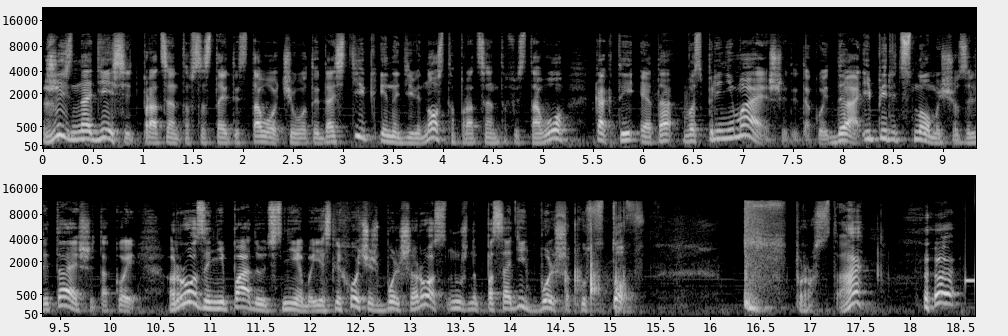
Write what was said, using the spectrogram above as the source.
Жизнь на 10% состоит из того, чего ты достиг, и на 90% из того, как ты это воспринимаешь. И ты такой, да, и перед сном еще залетаешь, и такой, розы не падают с неба, если хочешь больше роз, нужно посадить больше кустов. Пфф, просто, а?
